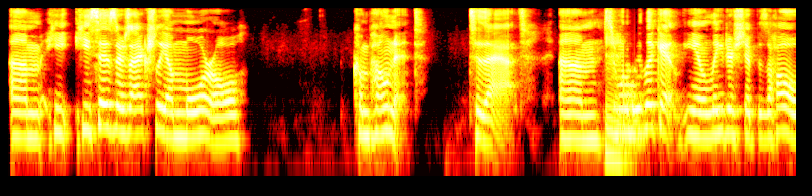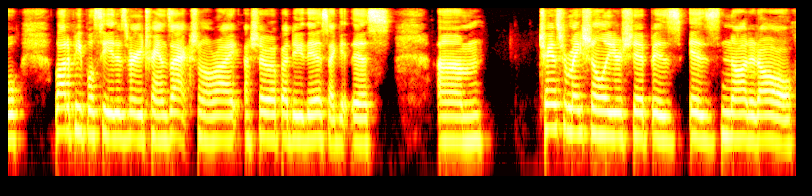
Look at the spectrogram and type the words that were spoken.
um, he he says there's actually a moral component to that. Um, so mm. when we look at you know leadership as a whole, a lot of people see it as very transactional, right? I show up, I do this, I get this. Um, transformational leadership is is not at all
